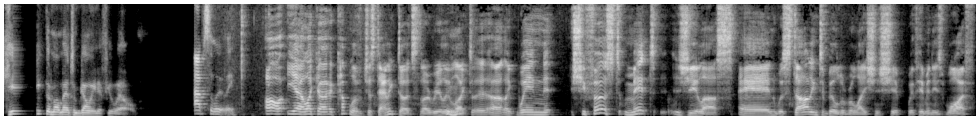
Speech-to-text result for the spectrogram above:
keep the momentum going, if you will. Absolutely. Oh yeah, like a, a couple of just anecdotes that I really mm-hmm. liked. Uh, like when she first met Djilas and was starting to build a relationship with him and his wife.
